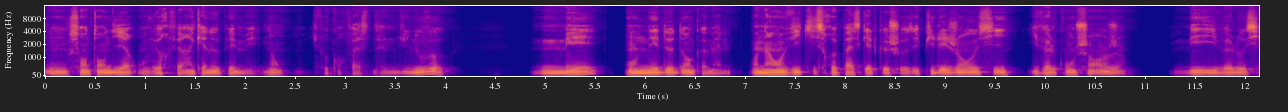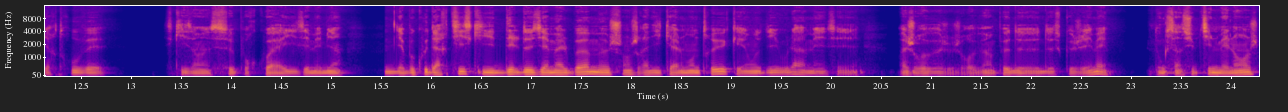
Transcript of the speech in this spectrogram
on s'entend dire on veut refaire un canopé, mais non, il faut qu'on fasse du nouveau. Mais on est dedans quand même. On a envie qu'il se repasse quelque chose. Et puis les gens aussi, ils veulent qu'on change, mais ils veulent aussi retrouver ce qu'ils ont, ce pourquoi ils aimaient bien. Il y a beaucoup d'artistes qui, dès le deuxième album, changent radicalement de truc et on se dit, oula, mais c'est. Moi, je, reviens un peu de, ce que j'ai aimé. Donc, c'est un subtil mélange.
